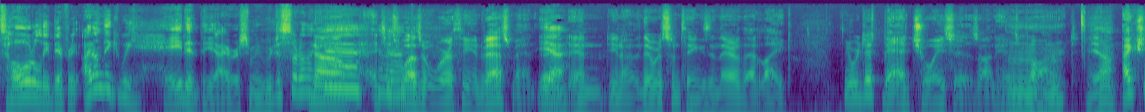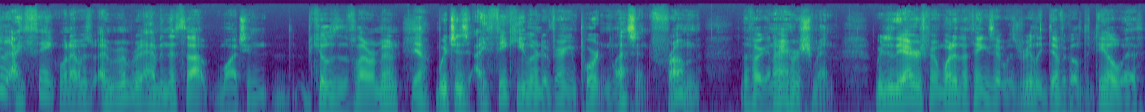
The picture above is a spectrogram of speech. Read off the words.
totally different. I don't think we hated the Irishman. We're just sort of like, no, eh, it just know. wasn't worth the investment. Yeah. and, and you know there were some things in there that like there were just bad choices on his Mm-hmm. part. Yeah. actually, I think when I was, I remember having this thought watching Killers of the Flower Moon. Yeah. which is I think he learned a very important lesson from the fucking Irishman. Which is the Irishman. One of the things that was really difficult to deal with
